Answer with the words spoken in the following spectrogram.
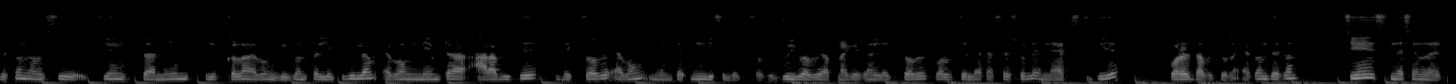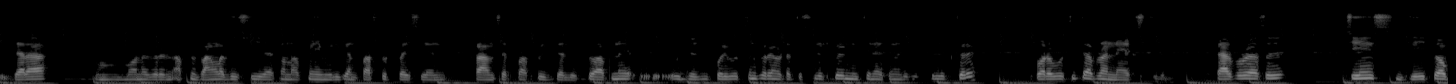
দেখুন আমি চেঞ্জ দ্য নেম সিলেক্ট করলাম এবং রিজনটা লিখে দিলাম এবং নেমটা আরবিতে লিখতে হবে এবং নেমটা ইংলিশে লিখতে হবে। দুইভাবে আপনাকে এখানে লিখতে হবে, পরবর্তী লেখা শেষ হলে নেক্সট দিয়ে পরের ধাপে চলে এখন দেখুন চেঞ্জ ন্যাশনালিটি যারা মনে করেন আপনি বাংলাদেশি, এখন আপনি আমেরিকান পাসপোর্ট পাইছেন, ফ্রান্সের পাসপোর্ট ইতালি তো আপনি ওই যদি পরিবর্তন করেন ওটাতে সিলেক্ট করে, নিচে ন্যাশনালিটি সিলেক্ট করে পরবর্তীতে আপনার নেক্সট দিবেন। তারপরে আছে চেঞ্জ ডেট অফ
